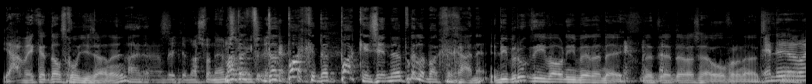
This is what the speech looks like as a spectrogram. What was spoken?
Ja, maar ik had dansschoentjes aan, hè? Ja, een beetje last van Maar hamstrings. dat, dat, pak, dat pak is in de prullenbak gegaan, hè? Die broek die wou niet meer, nee. Dat, dat was hij over en uit. En dan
